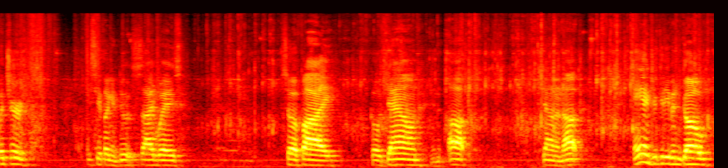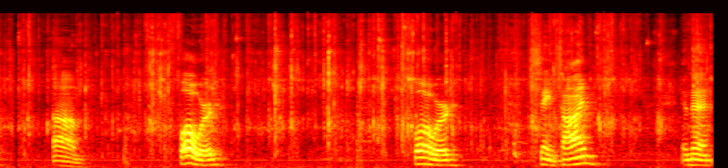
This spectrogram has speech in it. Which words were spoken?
But you're, let me see if I can do it sideways. So if I go down and up, down and up, and you could even go um, forward, forward, same time, and then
